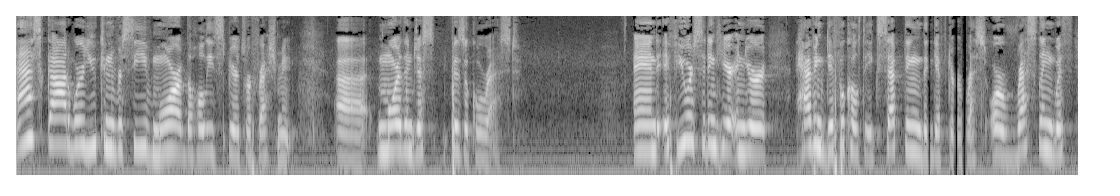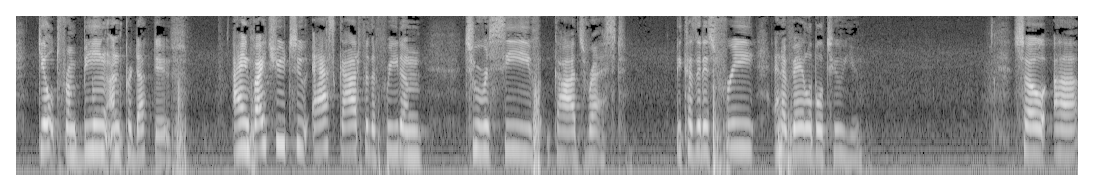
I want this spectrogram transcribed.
ask God where you can receive more of the Holy Spirit's refreshment, uh, more than just physical rest. And if you are sitting here and you're having difficulty accepting the gift of rest or wrestling with guilt from being unproductive, I invite you to ask God for the freedom to receive God's rest because it is free and available to you. So uh,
